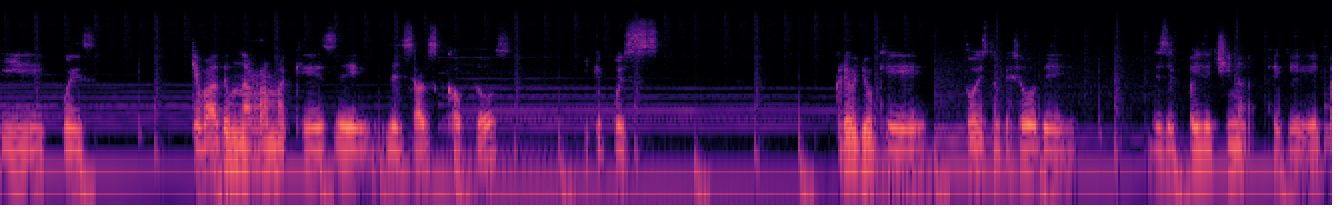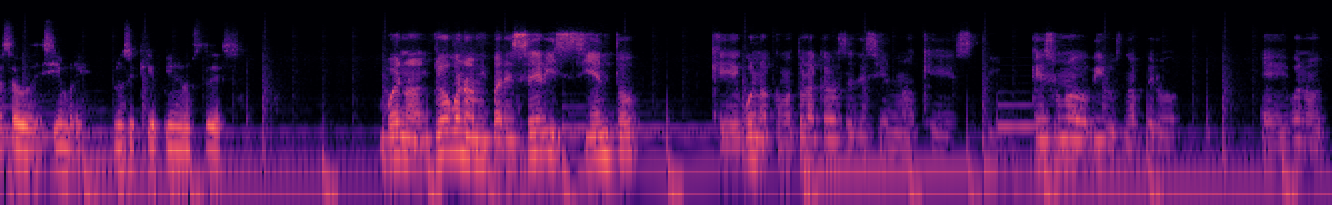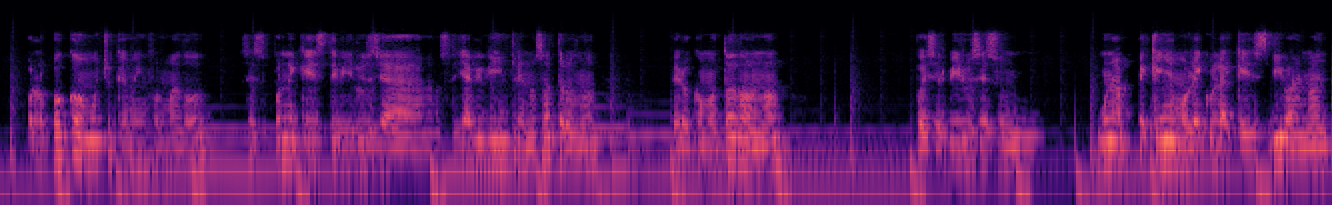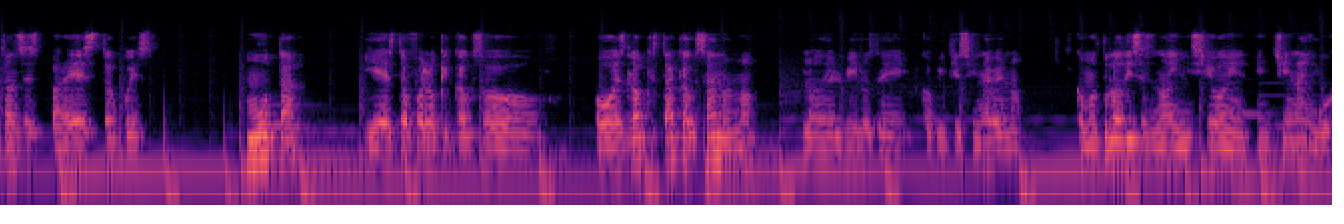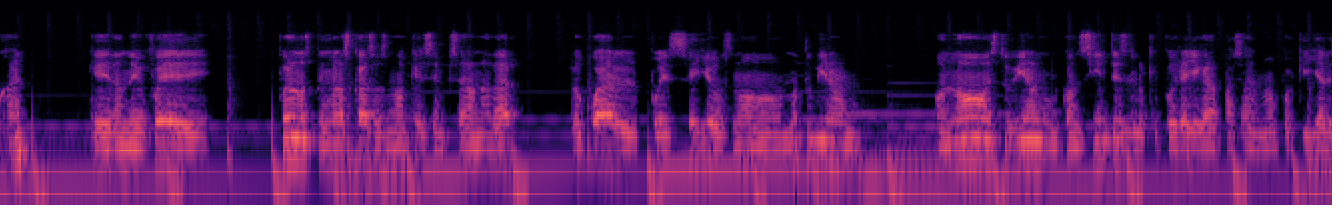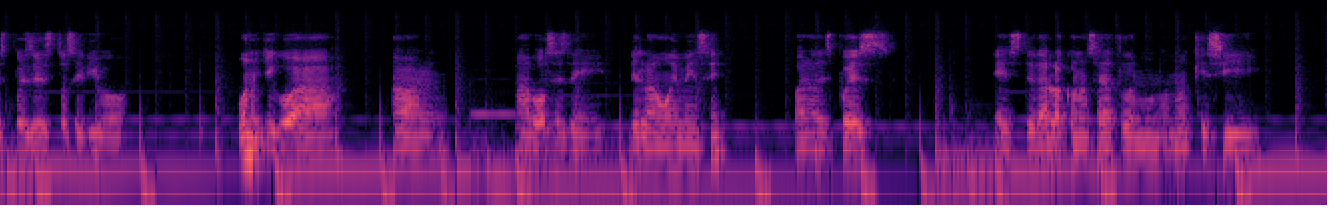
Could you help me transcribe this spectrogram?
y pues que va de una rama que es de, del SARS-CoV-2 y que pues creo yo que todo esto empezó de, desde el país de China eh, el pasado diciembre. No sé qué opinan ustedes. Bueno, yo, bueno, a mi parecer y siento que, bueno, como tú lo acabas de decir, ¿no? Que, este, que es un nuevo virus, ¿no? Pero, eh, bueno, por lo poco o mucho que me he informado, se supone que este virus ya, o ya vivía entre nosotros, ¿no? Pero como todo, ¿no? Pues el virus es un, una pequeña molécula que es viva, ¿no? Entonces, para esto, pues, muta y esto fue lo que causó, o es lo que está causando, ¿no? Lo del virus de COVID-19, ¿no? Como tú lo dices, ¿no? Inició en, China, en Wuhan, que donde fue, fueron los primeros casos, ¿no? Que se empezaron a dar, lo cual, pues, ellos no, no tuvieron o no estuvieron conscientes de lo que podría llegar a pasar, ¿no? Porque ya después de esto se dio, bueno, llegó a, a, voces de, la OMS para después este, darlo a conocer a todo el mundo, ¿no? Que sí,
